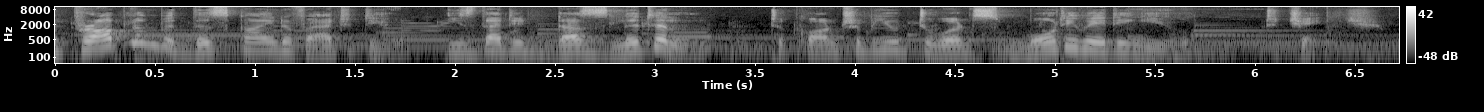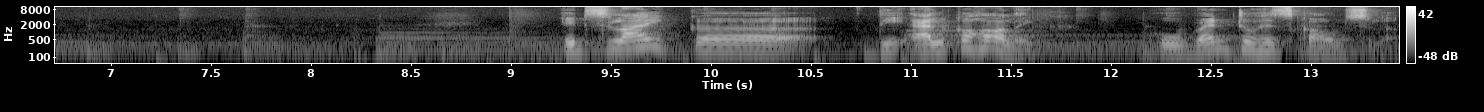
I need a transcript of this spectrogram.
The problem with this kind of attitude is that it does little to contribute towards motivating you to change. It's like uh, the alcoholic who went to his counselor,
